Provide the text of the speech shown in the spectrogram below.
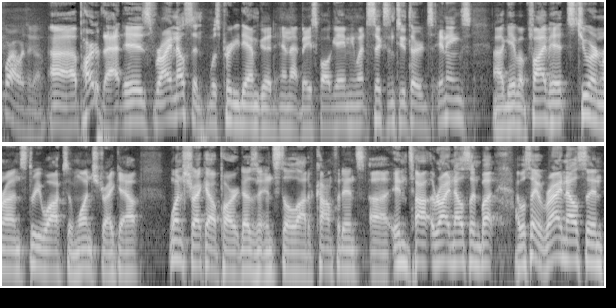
24 hours ago. Uh, part of that is Ryne Nelson was pretty damn good in that baseball game. He went six and two thirds innings, uh, gave up five hits, two earned runs, three walks, and one strikeout. One strikeout part doesn't instill a lot of confidence uh, in to- Ryne Nelson, but I will say Ryne Nelson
